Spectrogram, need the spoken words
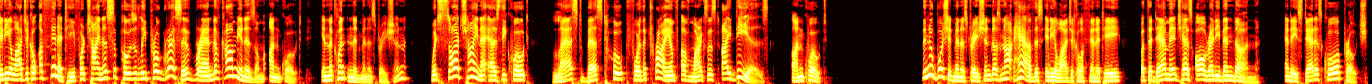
ideological affinity for China's supposedly progressive brand of communism, unquote, in the Clinton administration, which saw China as the quote, last best hope for the triumph of Marxist ideas, unquote. The new Bush administration does not have this ideological affinity, but the damage has already been done, and a status quo approach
